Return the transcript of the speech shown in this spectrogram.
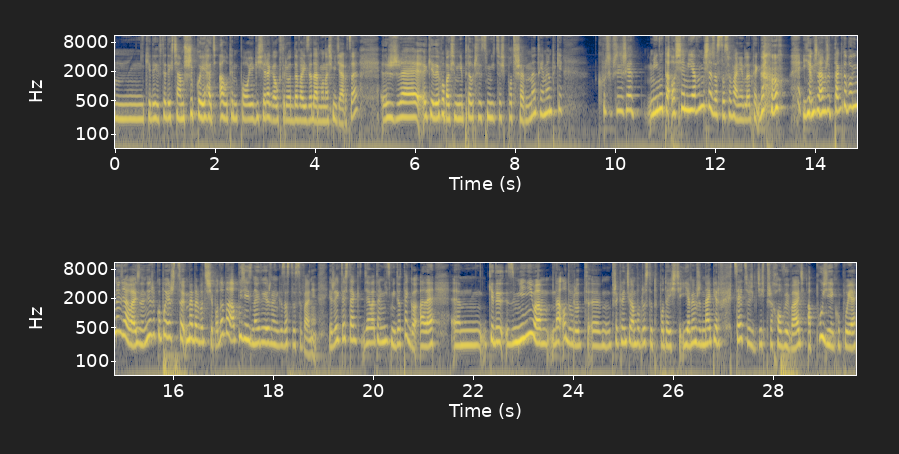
mm, kiedy wtedy chciałam szybko jechać autem po jakiś regał, który oddawali za darmo na śmieciarce, że kiedy chłopak się mnie pytał, czy jest mi coś potrzebne, to ja miałam takie, kurczę, przecież ja minuta 8 i ja wymyślę zastosowanie dla tego. I ja myślałam, że tak to powinno działać, no nie, że kupujesz co, mebel, bo Ci się podoba, a później znajdujesz na niego zastosowanie. Jeżeli ktoś tak działa, to nic mi do tego, ale um, kiedy zmieniłam na odwrót, um, przekręciłam po prostu to podejście i ja wiem, że najpierw chcę coś gdzieś przechowywać, a później kupuję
